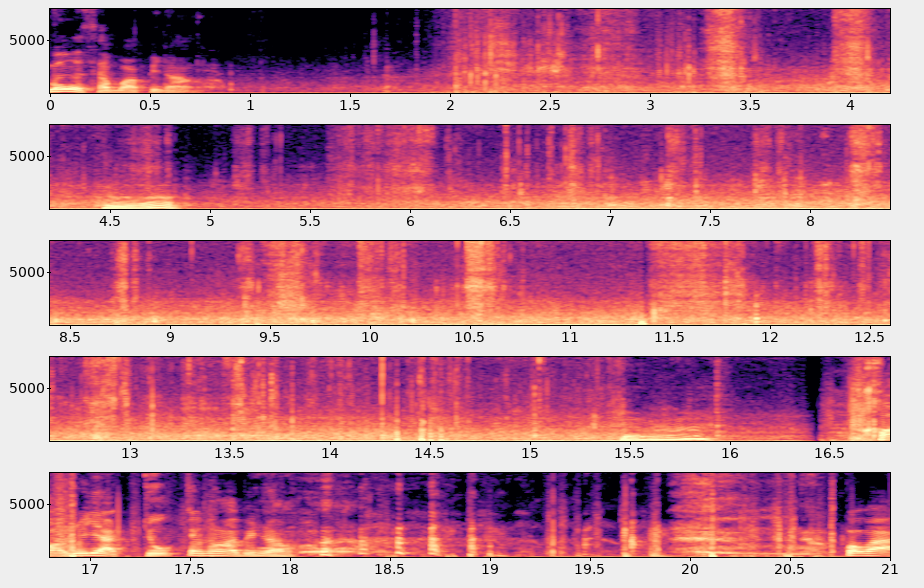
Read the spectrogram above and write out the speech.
มือสบอพี่น้องอืมขออนุญาตจุกจังหน่อยพี่น้อง เพราะว่า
